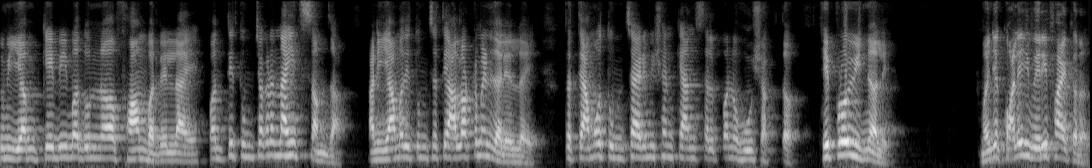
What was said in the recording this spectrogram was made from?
तुम्ही एम के बी मधून फॉर्म भरलेला आहे. पण ते तुमच्याकडे नाहीच समजा. आणि यामध्ये तुमचं ते अलॉटमेंट झालेलं आहे. तर त्यामुळे तुमचं ऍडमिशन कॅन्सल पण होऊ शकतं. हे प्रोव्हिजनल आहे. म्हणजे कॉलेज व्हेरीफाय करत.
